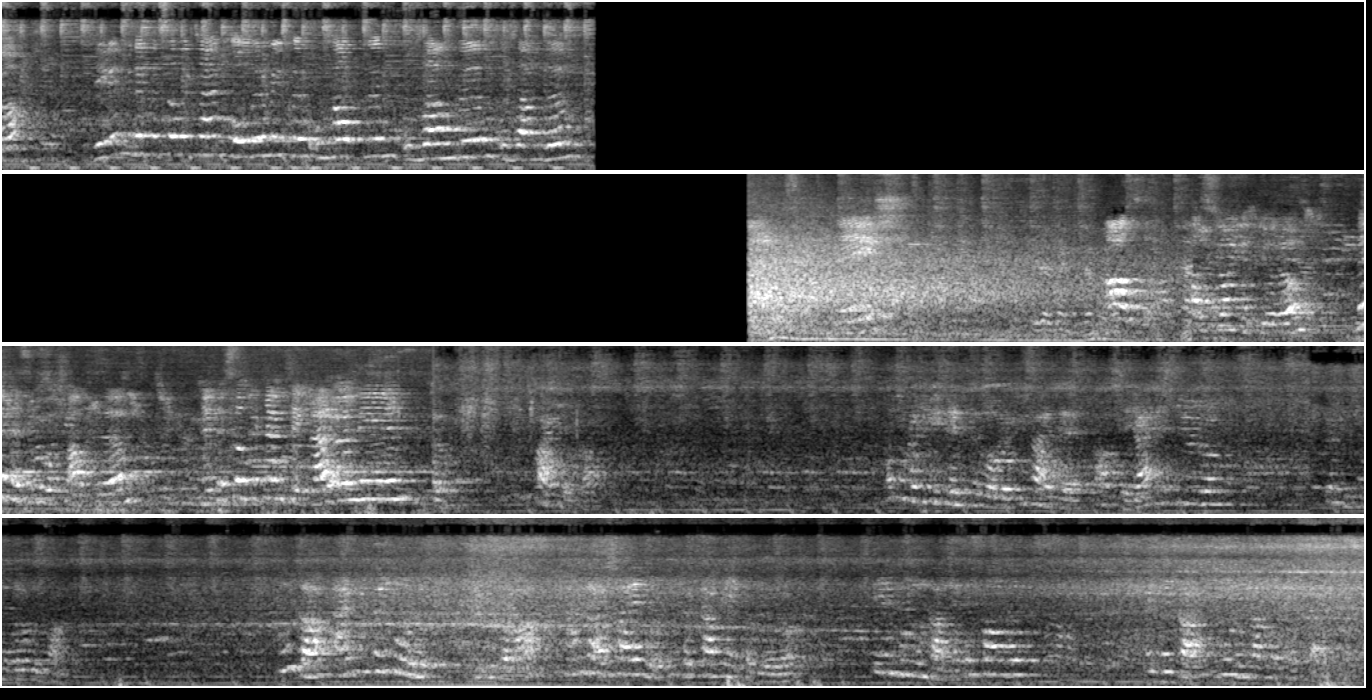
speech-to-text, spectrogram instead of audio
Derin bir nefes alırken kollarımı yukarı uzattım, uzandım, uzandım. Altı. Pasyon yapıyorum. Nefesimi boşalttım. Nefes alırken tekrar önleyin. Fark etmez. Oturma kemiklerinize doğru güzelce alçıya yerleştiriyorum. Gökyüzüne doğru uzandım. Burada hem yukarı doğru bir zaman hem de aşağıya doğru bir köklenme yakalıyorum. Benim burnumdan nefes aldım. Ve tekrar burnumdan nefes verdim.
